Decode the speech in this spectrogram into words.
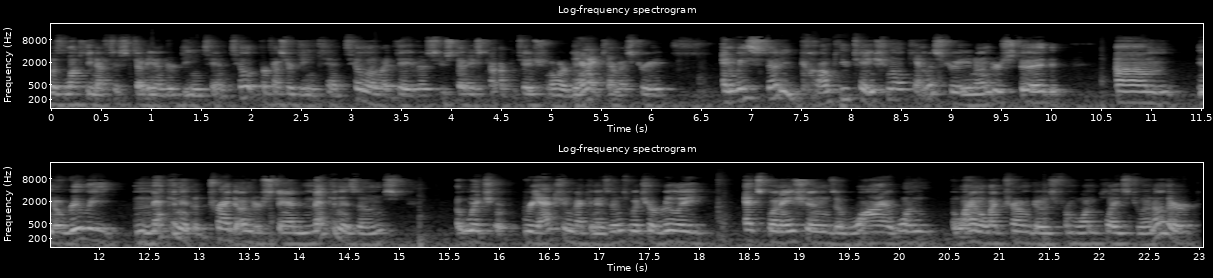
was lucky enough to study under Dean Tantillo, Professor Dean Tantillo at Davis, who studies computational organic chemistry. And we studied computational chemistry and understood, um, you know, really mechanism, tried to understand mechanisms, which reaction mechanisms, which are really explanations of why one why an electron goes from one place to another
